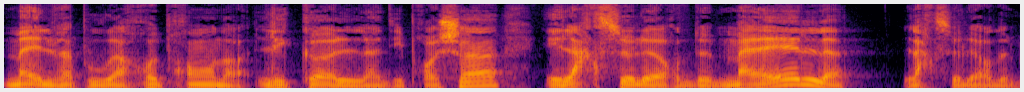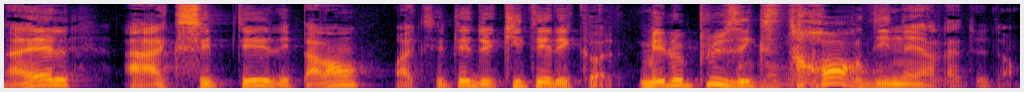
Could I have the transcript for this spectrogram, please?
Maël va pouvoir reprendre l'école lundi prochain. Et l'harceleur de Maël, l'harceleur de Maël, a accepté, les parents ont accepté de quitter l'école. Mais le plus extraordinaire là-dedans,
